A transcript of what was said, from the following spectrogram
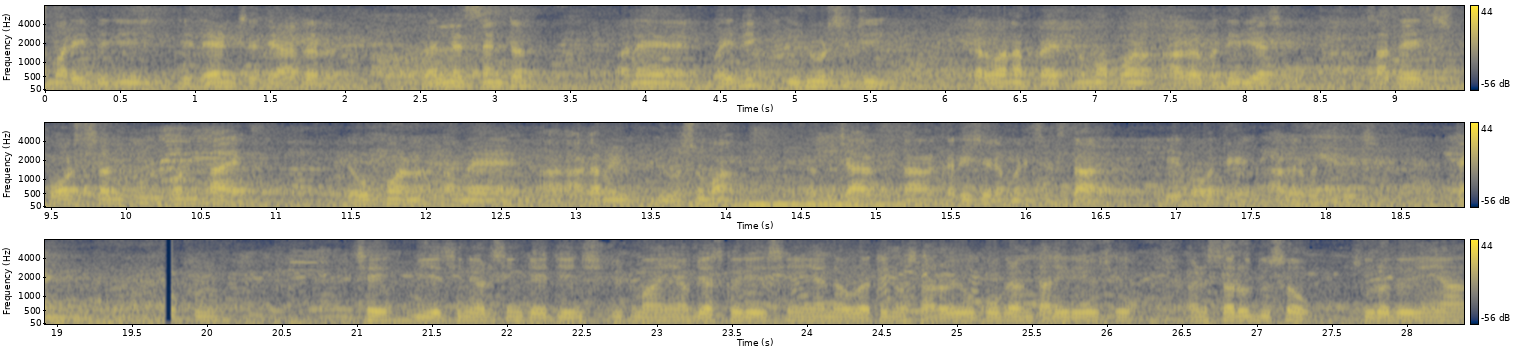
અમારી બીજી જે લેન્ડ છે, ત્યાં આગળ વેલનેસ સેન્ટર અને વૈદિક યુનિવર્સિટી કરવાના પ્રયત્નોમાં પણ આગળ વધી રહ્યા છે. સાથે એક સ્પોર્ટ્સ સંકુલ પણ થાય એવું પણ અમે આગામી દિવસોમાં વિચાર કરી છે અને અમારી સંસ્થા એ બાબતે આગળ વધી રહી છે. થેન્ક યુ છે. બીએસસી નર્સિંગ કે જે ઇન્સ્ટિટ્યૂટમાં અહીંયા અભ્યાસ કરીએ છીએ, અહીંયા નવરાત્રિનો સારો એવો પ્રોગ્રામ ચાલી રહ્યો છે. અને શરદ ઉત્સવ, સુરત અહીંયા,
